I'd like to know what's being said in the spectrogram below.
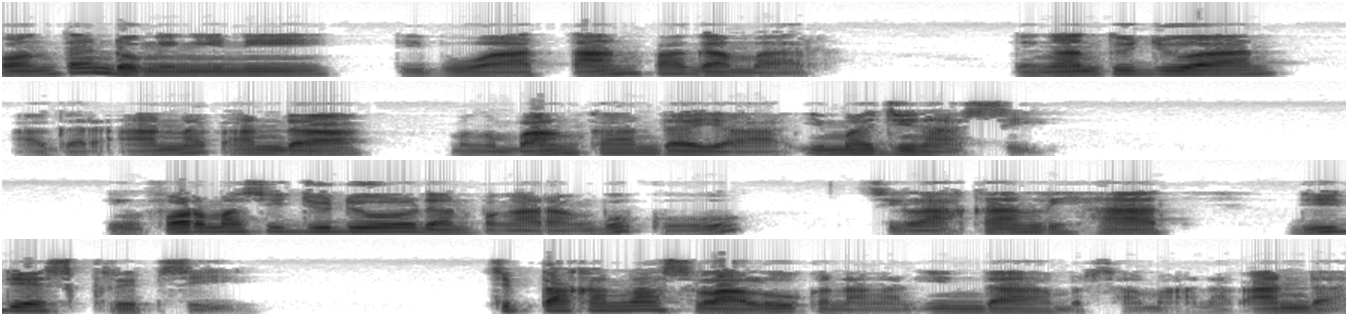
Konten dongeng ini dibuat tanpa gambar, dengan tujuan agar anak Anda mengembangkan daya imajinasi. Informasi judul dan pengarang buku silahkan lihat di deskripsi. Ciptakanlah selalu kenangan indah bersama anak Anda.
